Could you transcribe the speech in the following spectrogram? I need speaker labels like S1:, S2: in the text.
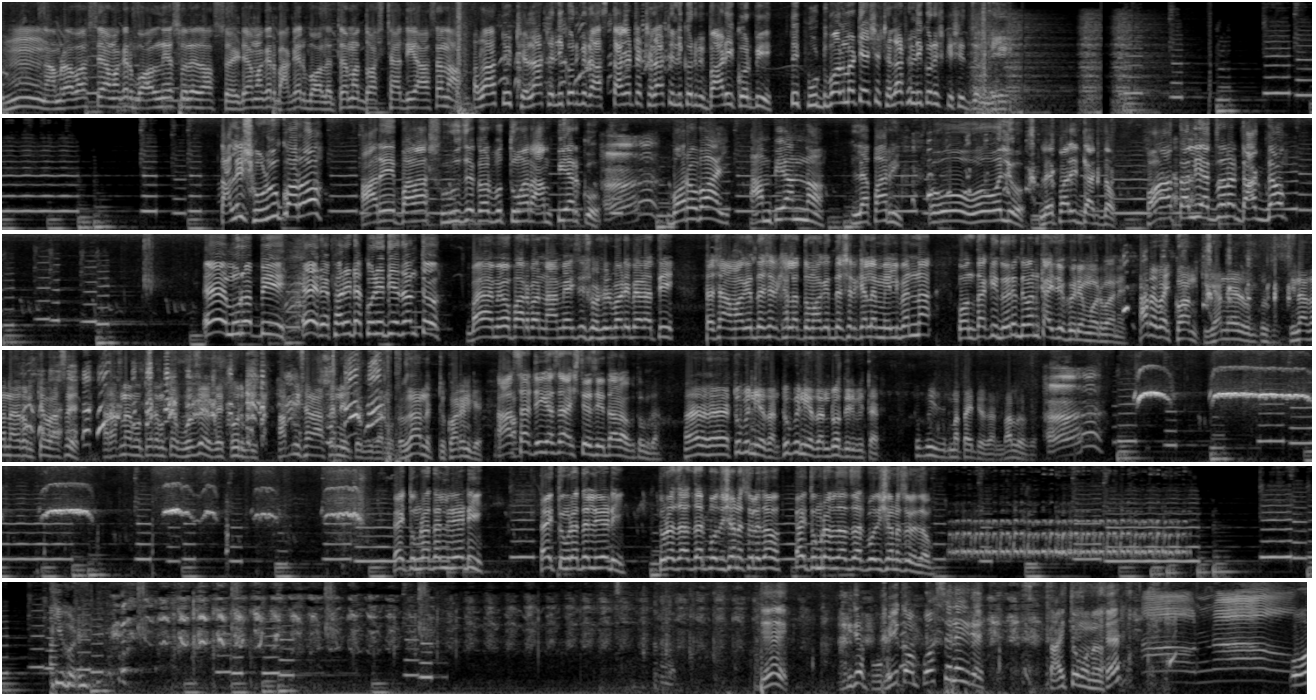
S1: হুম আমরা ভাবছি আমাকে বল নিয়ে চলে যাচ্ছ। এটা আমাকে বাঘের বল এতে আমার দশ টাকা দিয়ে আসে না?
S2: আলা তুই ঠেলা ঠেলি করবি রাস্তাঘাটে ঠেলা ঠেলি করবি বাড়ি করবি। তুই ফুটবল মাঠে এসে ঠেলা ঠেলি করিস কিসের জন্য?
S3: তাহলে শুরু করো। আরে বাড়া শুরু যে করব তোমার আম্পিয়ার কো?
S4: বড় ভাই আম্পিয়ার না লেপারি।
S3: ও ও ওলিও লেপারি ডাক দাও। হ্যাঁ তাহলে একজনের ডাক দাও।
S2: এ মুরব্বি এ রেফারিটা করে দিয়ে যান তো।
S1: ভাই আমিও পারবার না আমি আইছি শ্বশুর বাড়ি বেড়াতি। শেষে আমাদের দেশের খেলা তোমাদের দেশের খেলা মিলবেন না। কোনটা কি ধরে দেবেন কাজে করে মরবানে
S5: আরে ভাই কন কি? হ্যাঁ চিনা জানা এরকম কেউ আছে? আর আপনার মতো এরকম কেউ বোঝে যে করবি? আপনি ছাড়া আসেন এই করবি তার মতো। জান একটু করেন গে।
S1: আচ্ছা ঠিক আছে আসতেছি দাঁড়াও তোমরা।
S5: টুপি নিয়ে যান টুপি নিয়ে যান রোদির ভিতর। টুপি মাথায় দিয়ে যান ভালো হবে।
S1: এই তোমরা তাহলে রেডি এই তোমরা তাহলে রেডি তোমরা যার যার পজিশনে চলে যাও। এই তোমরা যার যার পজিশনে চলে যাও।
S2: এ রে ভূমিকম্প হচ্ছে নেই রে।
S3: তাই তো মনে হয়।
S2: হ্যাঁ?
S1: ও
